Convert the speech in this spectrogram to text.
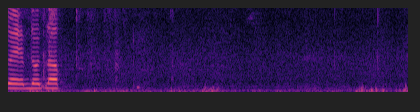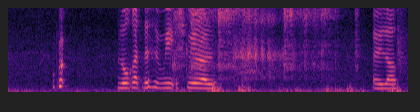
Okay, don't laugh. Look at sque- squirrel. I laugh.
